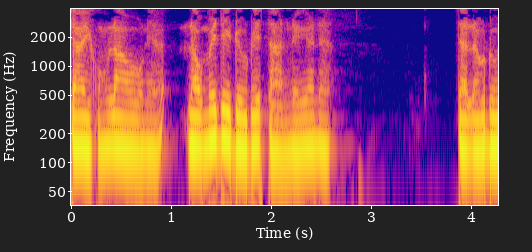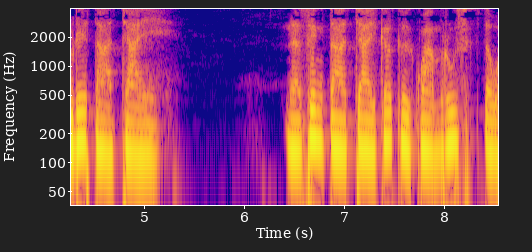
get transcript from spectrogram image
ใจของเราเนี่ย เราไม่ได้ดูด้วยตาเนื้อนะ แต่เราดูด้วยตาใจนะซึ่งตาใจก็คือความรู้สึกตัว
